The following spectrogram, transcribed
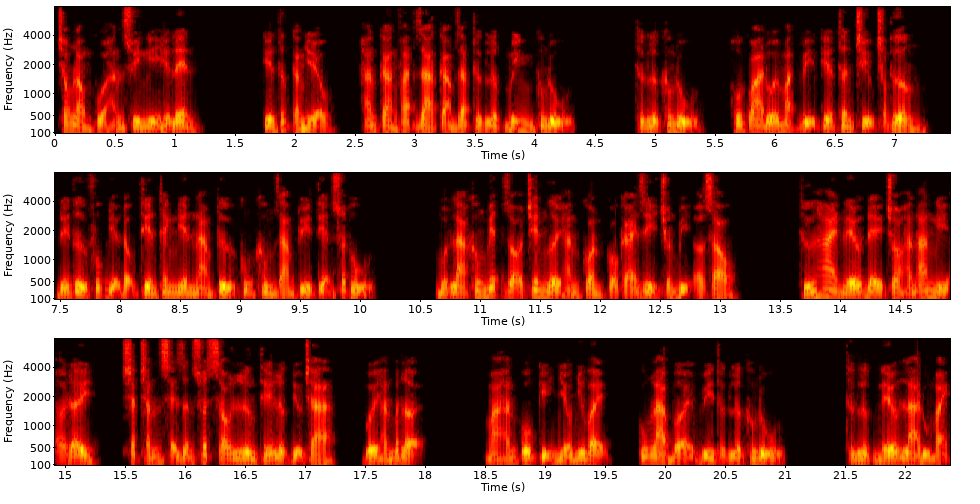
trong lòng của hắn suy nghĩ hiện lên. Kiến thức càng nhiều, hắn càng phát ra cảm giác thực lực mình không đủ. Thực lực không đủ, hôm qua đối mặt vị kia thân chịu trọng thương đến từ phúc địa động thiên thanh niên nam tử cũng không dám tùy tiện xuất thủ. Một là không biết rõ trên người hắn còn có cái gì chuẩn bị ở sau. Thứ hai nếu để cho hắn an nghỉ ở đây, chắc chắn sẽ dẫn xuất sau lưng thế lực điều tra, với hắn bất lợi. Mà hắn cố kỵ nhiều như vậy, cũng là bởi vì thực lực không đủ. Thực lực nếu là đủ mạnh,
